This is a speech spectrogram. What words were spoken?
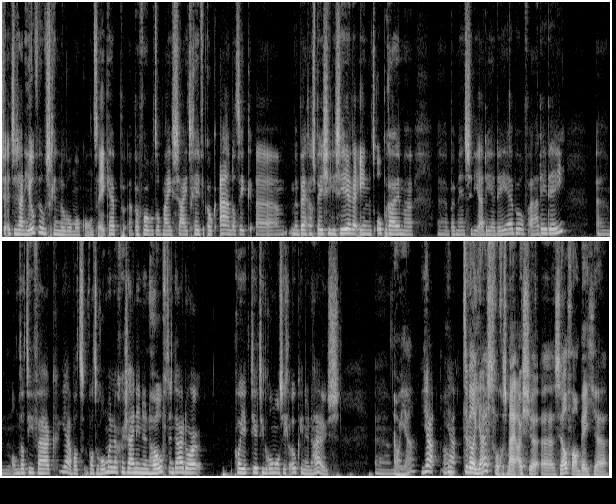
Er zijn heel veel verschillende rommelkonten. Ik heb uh, bijvoorbeeld op mijn site geef ik ook aan dat ik uh, me ben gaan specialiseren in het opruimen uh, bij mensen die ADHD hebben of ADD. Um, omdat die vaak ja, wat, wat rommeliger zijn in hun hoofd en daardoor projecteert die rommel zich ook in hun huis. Um, oh ja? Ja, oh. ja. Terwijl juist volgens mij als je uh, zelf al een beetje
